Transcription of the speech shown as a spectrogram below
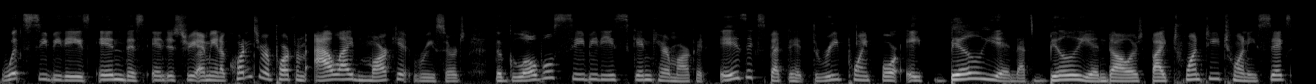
with CBDs in this industry. I mean, according to a report from Allied Market Research, the global CBD skincare market is expected to hit 3.48 billion, that's billion dollars by 2026.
